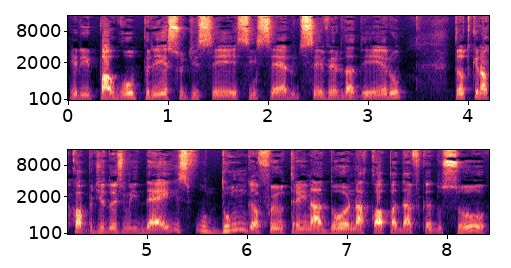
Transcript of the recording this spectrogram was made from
Ele pagou o preço de ser sincero, de ser verdadeiro. Tanto que na Copa de 2010, o Dunga foi o treinador na Copa da África do Sul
